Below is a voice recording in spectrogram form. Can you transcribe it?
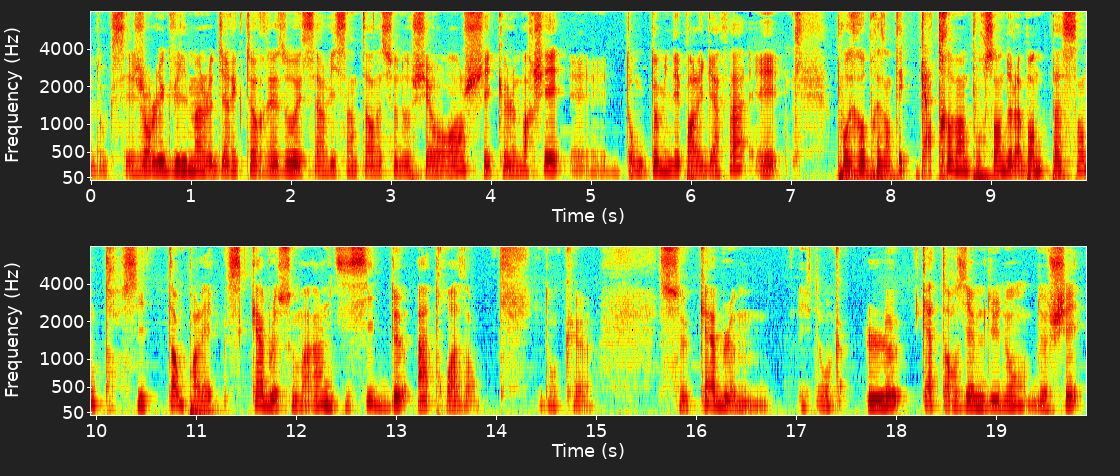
donc c'est Jean-Luc Villemin, le directeur réseau et services internationaux chez Orange, c'est que le marché est donc dominé par les GAFA et pourrait représenter 80% de la bande passante transitant par les câbles sous-marins d'ici 2 à 3 ans. Donc euh, ce câble est donc le 14e du nom de chez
